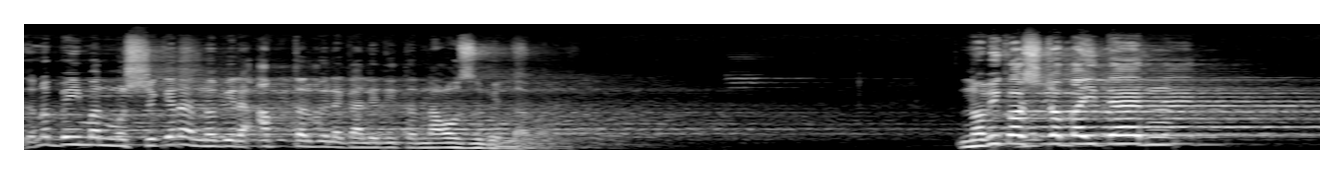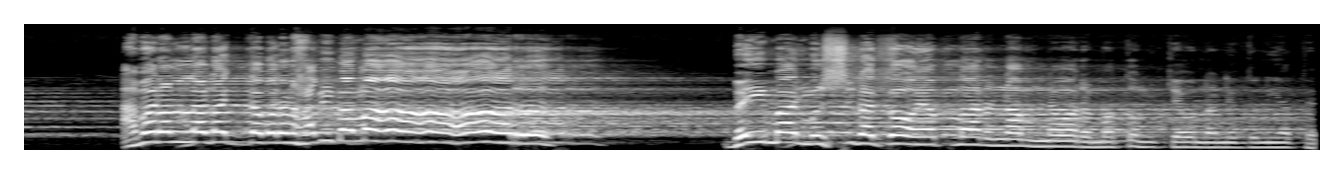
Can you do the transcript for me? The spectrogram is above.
এই জন্য বেইমান মুশ্রিকেরা নবীর আফতার বলে গালি দিত নাওজুবিল্লাহ নবী কষ্ট পাইতেন। আমার আল্লাহ ডাকতে বলেন, হাবিব আমার। বেইমান মুশ্রিকরা কয়, আপনার নাম নেওয়ার মতন কেউ নানি দুনিয়াতে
